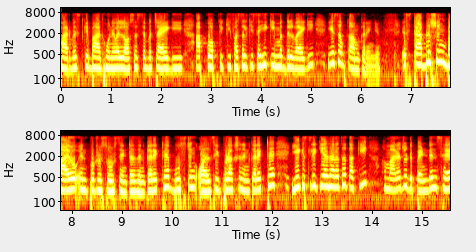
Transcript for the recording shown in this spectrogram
हार्वेस्ट के बाद होने वाले लॉसेस से बचाएगी, आपको आपकी की फ़सल की सही कीमत दिलवाएगी, ये सब काम करेंगे establishing bio input resource centres incorrect है boosting oil seed production incorrect है। ये किस लिए किया जा रहा था ताकि हमारा जो डिपेंडेंस है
